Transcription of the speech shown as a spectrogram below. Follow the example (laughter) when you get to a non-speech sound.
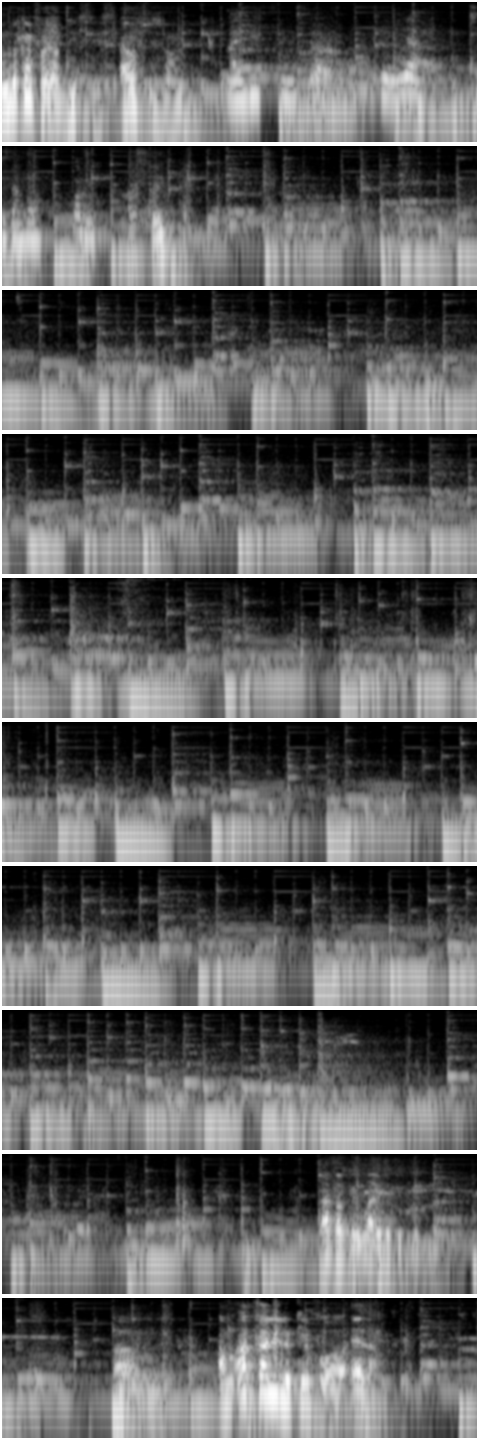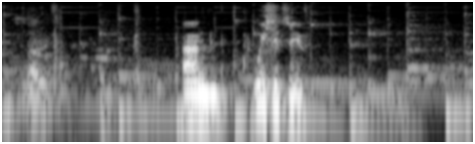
I'm looking for your big sis. I hope she's home. My big sis. Yeah. Okay, yeah. She's at home. Uh, thank you. That's okay. Who are you looking for? Um, I'm actually looking for Ella. Sorry. And who is she to you?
